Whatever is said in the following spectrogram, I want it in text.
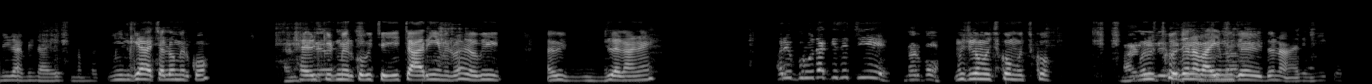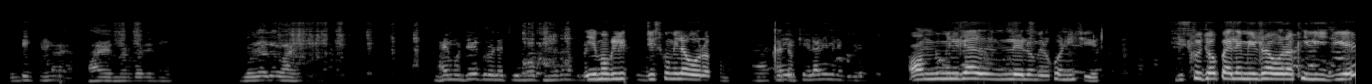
मिला मिला एक नंबर। मिल गया चलो मेरे को। हेल्थ किट मेरे को भी चाहिए। चार ही है मेरे पास अभी अभी लगाना है। अरे ग्रोजा किसे चाहिए? मेरे को। मुझको मुझको मुझको। मुझको दे ना भाई मुझे दो ना अरे नहीं कर भाई मेरे को दे दे रोजा दो भाई। भाई मुझे ग्रोजा चाहिए का ये मोगली जिसको मिला वो रखो। खत्म। खेला नहीं मैंने से। ऑम भी मिल गया ले लो मेरे को नहीं चाहिए। जिसको जो पहले मिल रहा है वो रख ही लीजिए।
